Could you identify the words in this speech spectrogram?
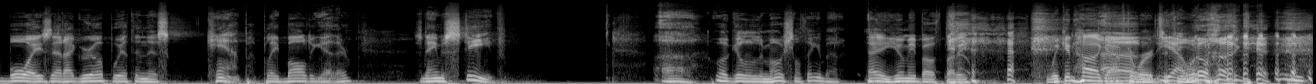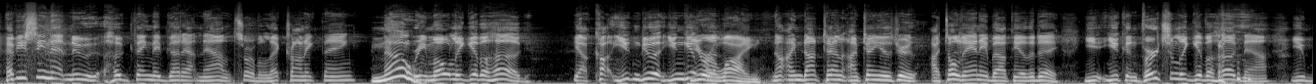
boys that I grew up with in this camp played ball together. His name is Steve. Uh, well, get a little emotional. Think about it. Hey, you and me both, buddy. we can hug afterwards. Um, if yeah, you want. we'll hug. Have you seen that new hug thing they've got out now? Sort of electronic thing. no, Remotely give a hug. Yeah, you can do it. You can get you're one. lying. No, I'm not telling. I'm telling you the truth. I told Annie about the other day. You you can virtually give a hug now. You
